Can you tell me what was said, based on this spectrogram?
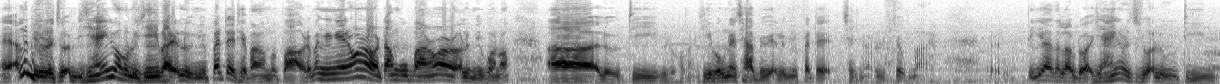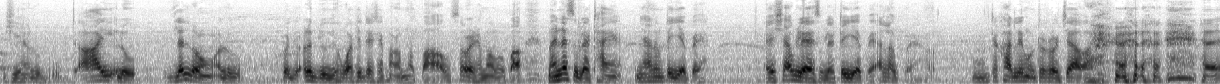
အဲအဲ့လိုမျိုးတော့ကျရမ်းရောဟိုလိုရေးပါတယ်အဲ့လိုမျိုးပတ်တဲ့ထဲမှာတော့မပါဘူးဒါပေမဲ့ငယ်ငယ်တော့တော့တောင်ကိုပါတော့တော့အဲ့လိုမျိုးပေါ့နော်အာအဲ့လိုဒီဘယ်လိုခေါ်မလဲရေပုံးနဲ့ချပြီးအဲ့လိုမျိုးပတ်တဲ့ချိန်တော့အဲ့လိုကြုံပါတယ်တီးရသလောက်တော့ရမ်းရောကျအဲ့လိုဒီရမ်းအဲ့လိုတအားကြီးအဲ့လိုလက်လုံအဲ့လိုကိုအဲ့လိုမျိုးဟိုဟာဖြစ်တဲ့ထဲမှာတော့မပါဘူး sorry ထဲမှာမပါဘူးမန်နဲ့ဆိုလဲထိုင်အများဆုံးတစ်ရက်ပဲအဲရှောက်လဲဆိုလဲတစ်ရက်ပဲအဲ့လောက်ပဲဟုတ် တခါတလေမှတော်တော်ကြာပါတယ်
